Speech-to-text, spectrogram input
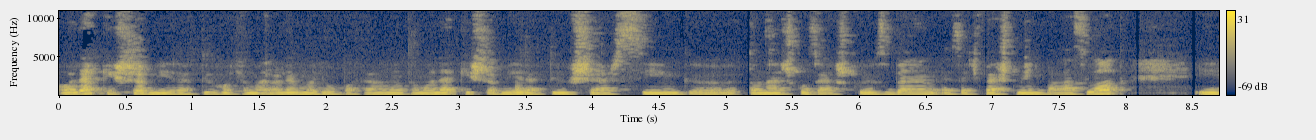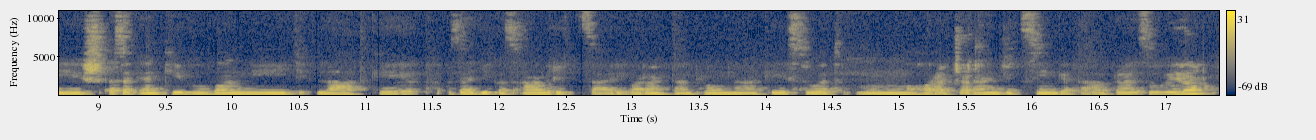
A legkisebb méretű, hogyha már a legnagyobbat elmondtam, a legkisebb méretű Sing tanácskozás közben, ez egy festményvázlat, és ezeken kívül van négy látkép, az egyik az Amritszári aranytemplomnál készült, Maharaja Ranjit Szinget ábrázolja,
